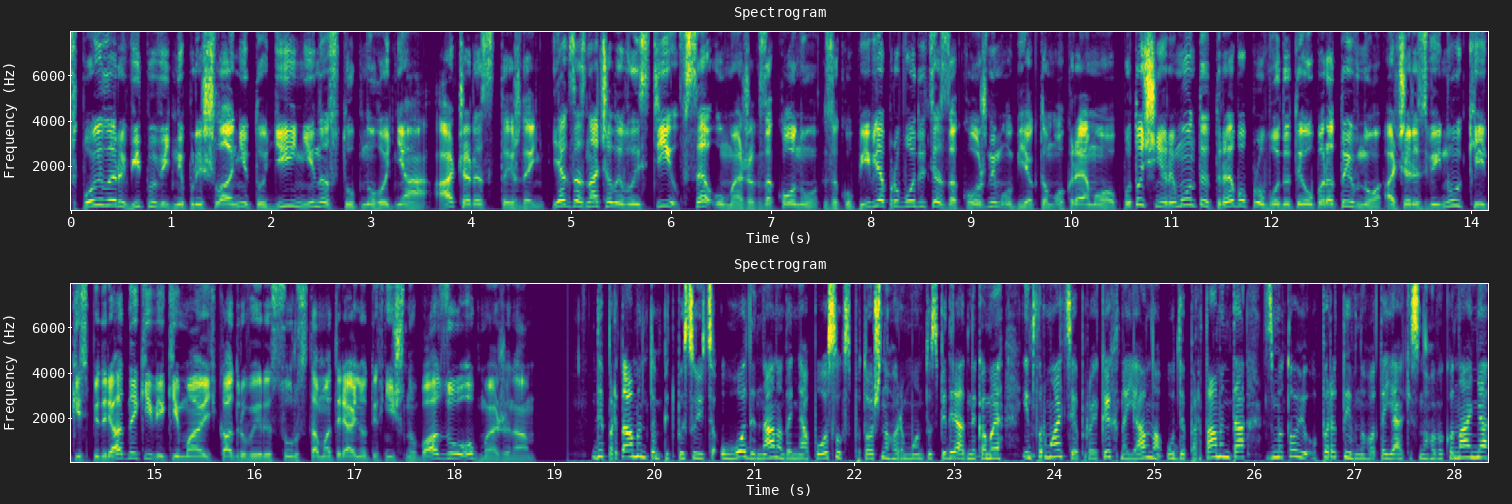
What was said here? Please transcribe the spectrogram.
Спойлер, відповідь не прийшла ні тоді, ні наступного дня, а через тиждень. Як зазначили в листі, все у межах закону. Закупівля проводиться за кожним об'єктом окремо. Поточні ремонти треба проводити оперативно. А через війну кількість підрядників, які мають кадровий ресурс та матеріально-технічну базу, обмежена. Департаментом підписуються угоди на надання послуг з поточного ремонту з підрядниками, інформація про яких наявна у департамента з метою оперативного та якісного виконання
